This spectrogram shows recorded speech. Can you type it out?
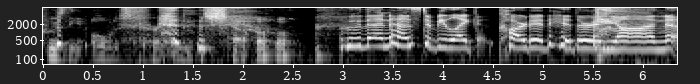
Who's the oldest person in the show? who then has to be like carted hither and yon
